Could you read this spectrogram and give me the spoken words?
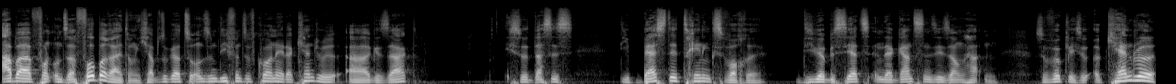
Aber von unserer Vorbereitung, ich habe sogar zu unserem Defensive Coordinator Kendrill äh, gesagt, ich so, das ist die beste Trainingswoche, die wir bis jetzt in der ganzen Saison hatten. So wirklich, so, äh, Kendrill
